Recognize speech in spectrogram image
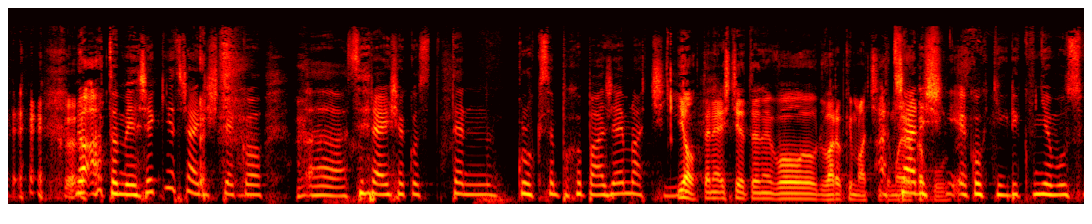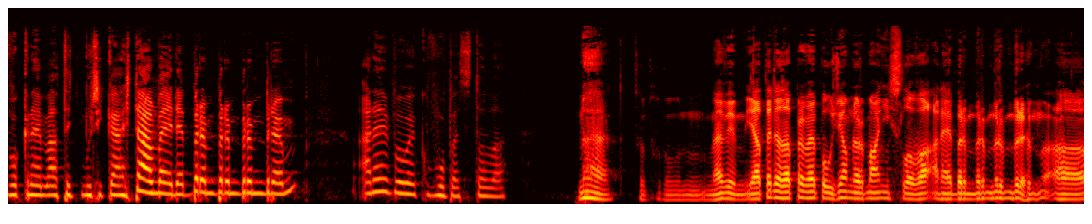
no a to mi řekni třeba, když ty jako uh, si hraješ jako ten kluk, jsem pochopila, že je mladší. Jo, ten je ještě ten je o dva roky mladší. A třeba když jako někdy k němu s oknem a teď mu říkáš, tam jede brm, brm, brm, brm. A nebo jako vůbec tohle. Ne, to, to, to, nevím. Já teda zaprvé používám normální slova a ne brm, brm, brm, brm, a,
